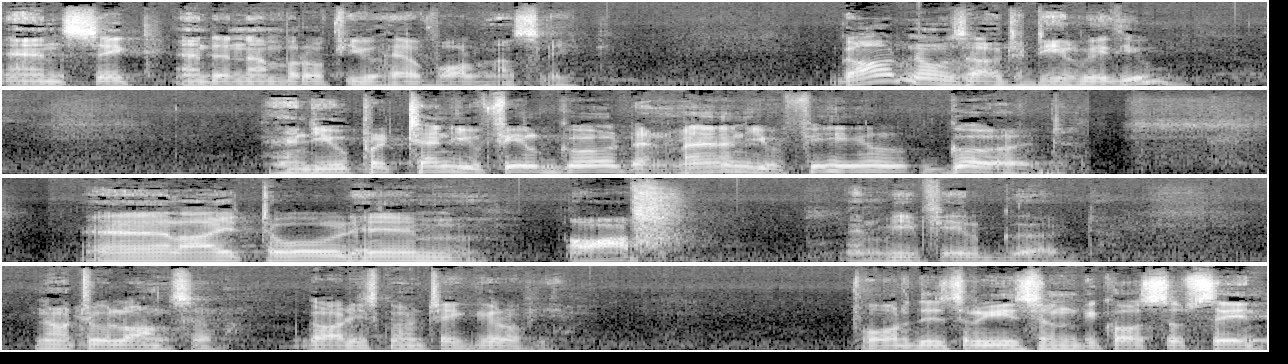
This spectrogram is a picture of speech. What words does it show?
and sick, and a number of you have fallen asleep. God knows how to deal with you. And you pretend you feel good, and man, you feel good. Well, I told him off, and we feel good. Not too long, sir. God is going to take care of you. For this reason, because of sin,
